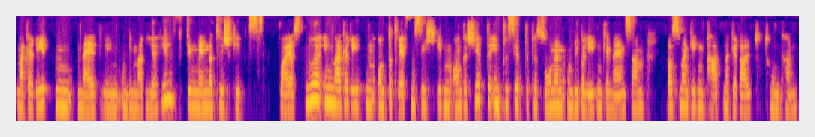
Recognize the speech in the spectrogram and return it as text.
Margareten, Meidling und in Maria Hilf. Den Männertisch gibt's vorerst nur in Margareten und da treffen sich eben engagierte, interessierte Personen und überlegen gemeinsam, was man gegen Partnergewalt tun kann.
